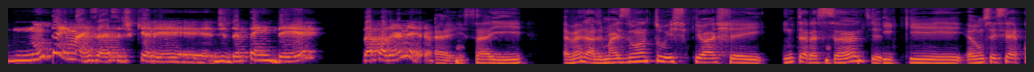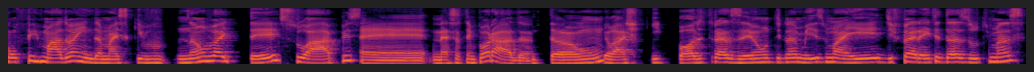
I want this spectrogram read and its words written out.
não tem mais essa de querer, de depender da caderneira. É, isso aí é verdade. Mas uma twist que eu achei interessante e que eu não sei se é confirmado ainda, mas que não vai ter swaps é, nessa temporada. Então, eu acho que pode trazer um dinamismo aí diferente das últimas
